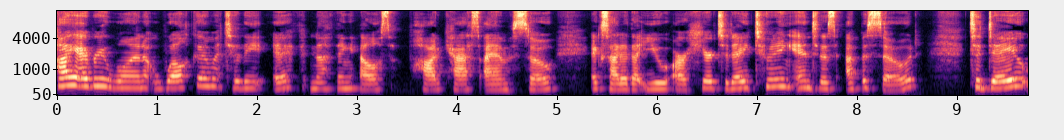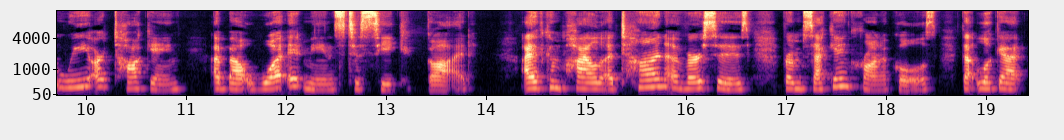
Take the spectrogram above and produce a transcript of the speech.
Hi, everyone. Welcome to the If Nothing Else podcast. I am so excited that you are here today, tuning into this episode. Today, we are talking about what it means to seek God. I have compiled a ton of verses from Second Chronicles that look at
